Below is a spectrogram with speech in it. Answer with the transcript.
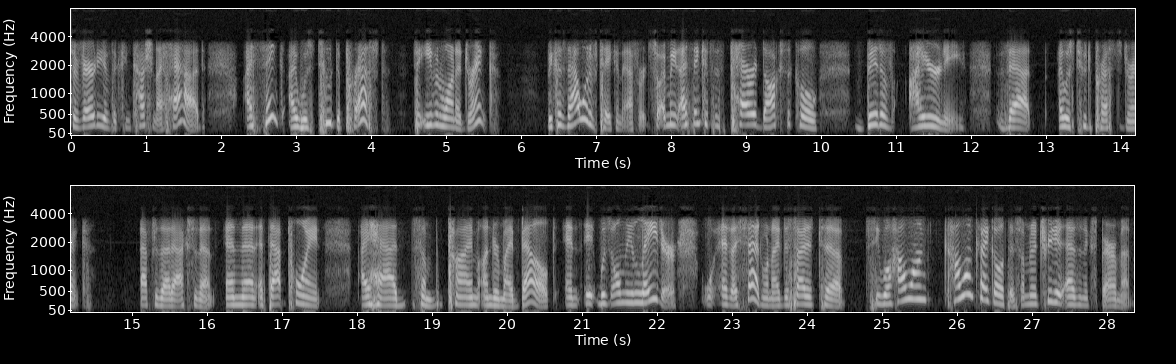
severity of the concussion I had, I think I was too depressed to even want to drink because that would have taken effort. So I mean, I think it's this paradoxical bit of irony that I was too depressed to drink after that accident. And then at that point, I had some time under my belt and it was only later, as I said, when I decided to see, well, how long, how long could I go with this? I'm going to treat it as an experiment.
